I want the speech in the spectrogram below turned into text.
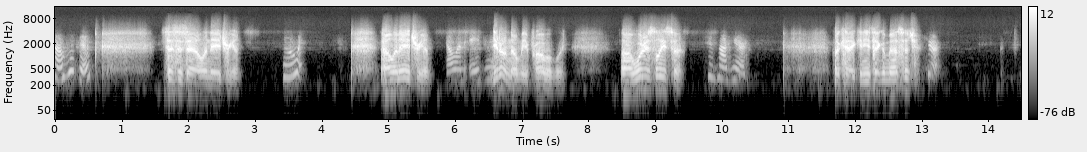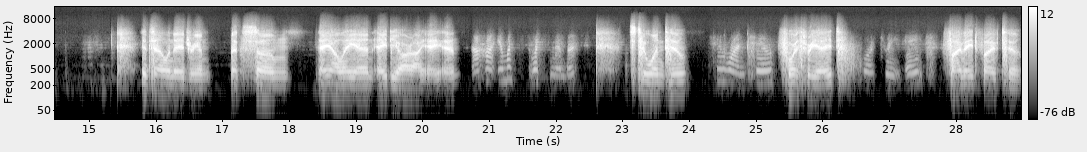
No, who's this? This is Alan Adrian. Who? Alan Adrian. Alan Adrian? You don't know me, probably. Uh, where is Lisa? She's not here. Okay, can you take a message? Sure. It's Alan Adrian. It's um A L A N A D R I A N. Uh-huh. And what's, what's the number? It's two one two 212 four three eight 438 five eight five two.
